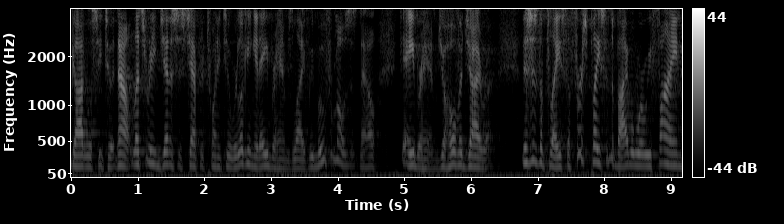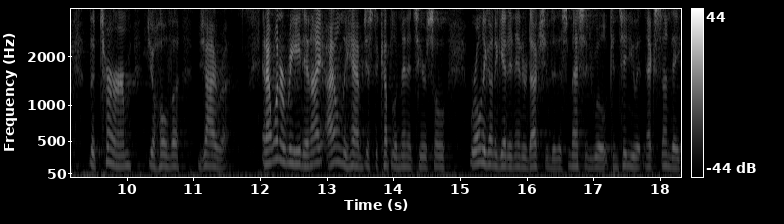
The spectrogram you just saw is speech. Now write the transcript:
God will see to it. Now, let's read Genesis chapter 22. We're looking at Abraham's life. We move from Moses now to Abraham, Jehovah Jireh. This is the place, the first place in the Bible where we find the term Jehovah Jireh. And I want to read, and I, I only have just a couple of minutes here, so we're only going to get an introduction to this message. We'll continue it next Sunday.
